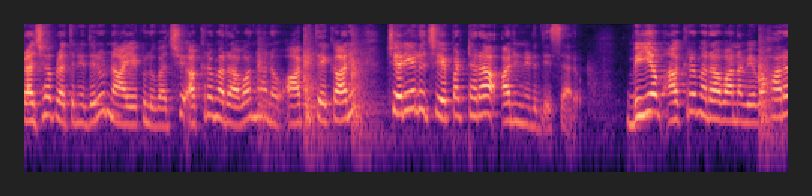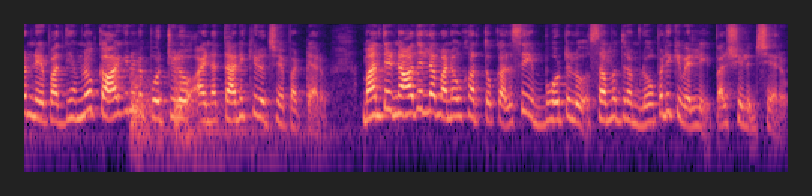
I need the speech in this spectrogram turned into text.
ప్రజాప్రతినిధులు నాయకులు వచ్చి అక్రమ రవాణాను ఆపితే కానీ చర్యలు చేపట్టరా అని నిలదీశారు. బియ్యం అక్రమ రవాణా వ్యవహారం నేపథ్యంలో కాకినాడ పోర్టులో ఆయన తనిఖీలు చేపట్టారు. మంత్రి నాదెళ్ళ మనోహర్తో కలిసి బోటులు సముద్రం లోపలికి వెళ్ళి పరిశీలించారు.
